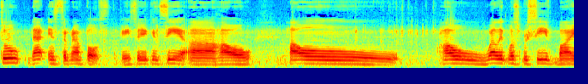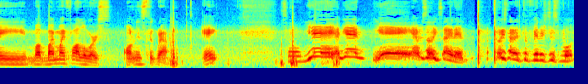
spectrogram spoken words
to that Instagram post. Okay, so you can see uh, how how how well it was received by by my followers on Instagram. Okay, so yay again, yay! I'm so excited. I'm so excited to finish this book.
